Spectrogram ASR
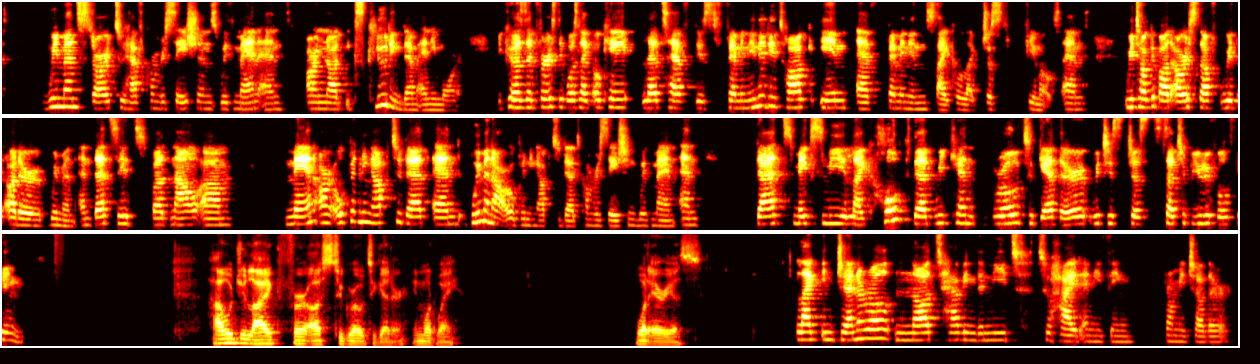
women start to have conversations with men and are not excluding them anymore. Because at first it was like okay let's have this femininity talk in a feminine cycle like just females. And we talk about our stuff with other women and that's it. But now um, men are opening up to that and women are opening up to that conversation with men. And that makes me like hope that we can grow together which is just such a beautiful thing. How would you like for us to grow together? In what way? What areas? Like in general not having the need to hide anything from each other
